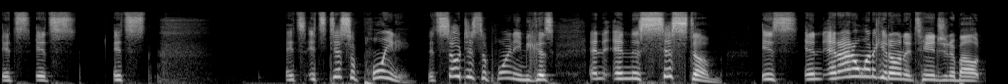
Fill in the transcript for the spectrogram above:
It's it's it's. It's it's disappointing. It's so disappointing because and and the system is and and I don't want to get on a tangent about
